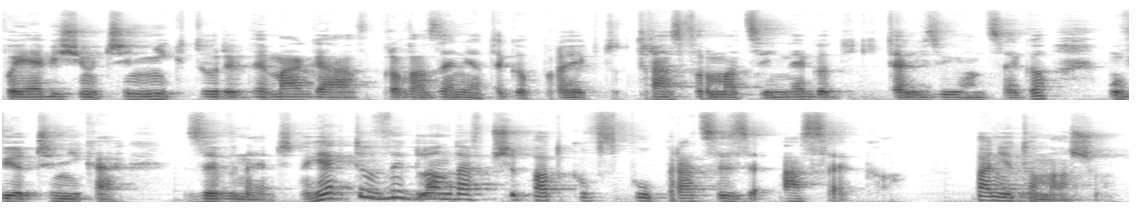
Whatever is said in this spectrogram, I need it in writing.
pojawi się czynnik, który wymaga wprowadzenia tego projektu transformacyjnego, digitalizującego. Mówię o czynnikach zewnętrznych. Jak to wygląda w przypadku współpracy z ASECO? Panie Tomaszu.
